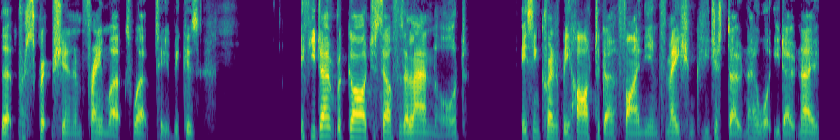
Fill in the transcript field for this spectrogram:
that prescription and frameworks work to. Because if you don't regard yourself as a landlord, it's incredibly hard to go and find the information because you just don't know what you don't know.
